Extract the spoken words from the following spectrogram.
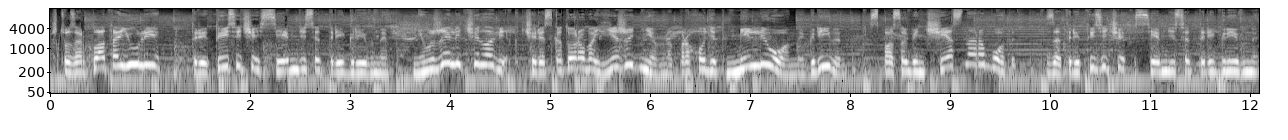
что зарплата Юлии 3073 гривны. Неужели человек, через которого ежедневно проходит миллионы гривен, способен честно работать за 3073 гривны?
